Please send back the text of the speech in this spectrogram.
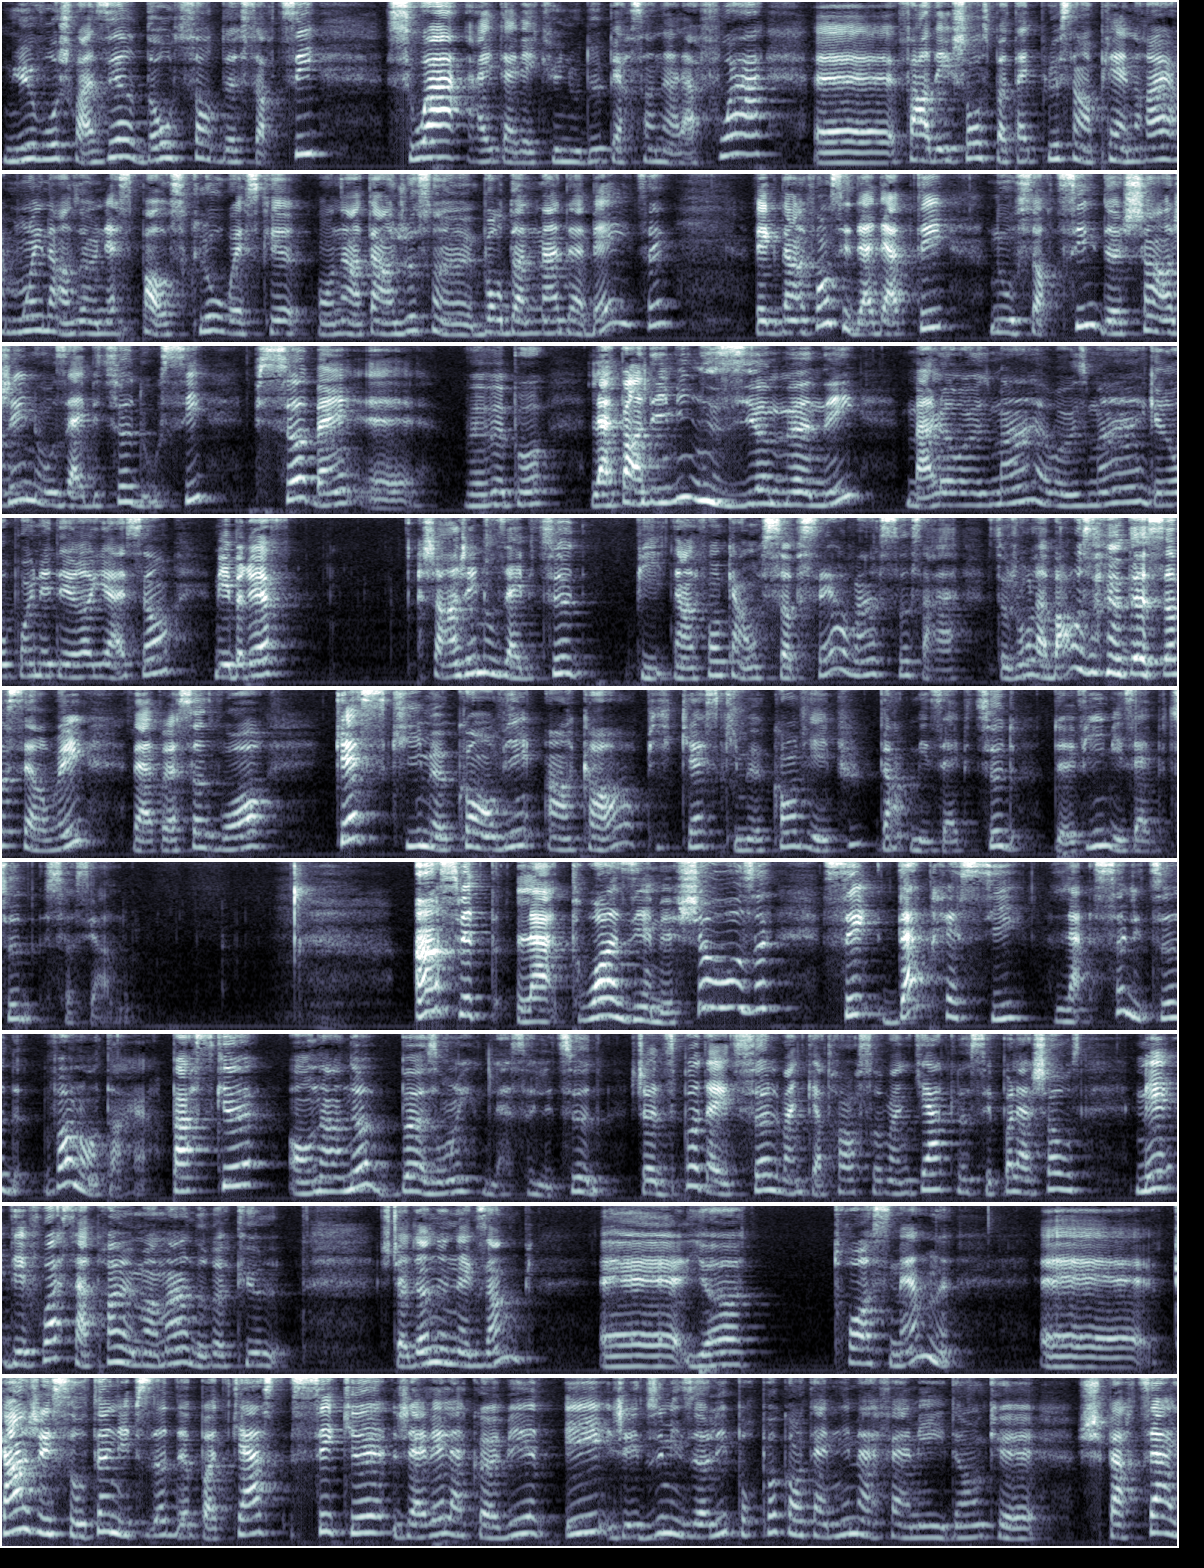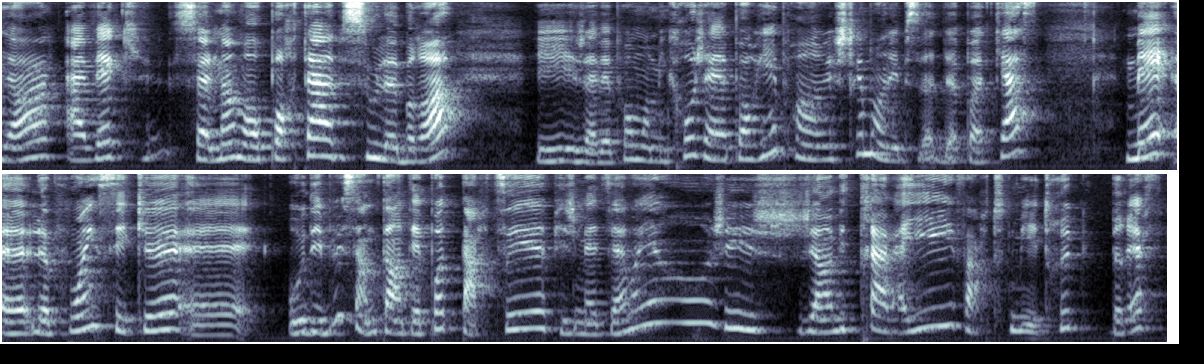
mieux vaut choisir d'autres sortes de sorties, soit être avec une ou deux personnes à la fois, euh, faire des choses peut-être plus en plein air, moins dans un espace clos où est-ce qu'on entend juste un bourdonnement d'abeilles, tu sais. Fait que dans le fond, c'est d'adapter nos sorties, de changer nos habitudes aussi. Puis ça, ben, euh, veux, pas. La pandémie nous y a menés, malheureusement, heureusement, gros point d'interrogation. Mais bref, changer nos habitudes, puis dans le fond, quand on s'observe, hein, ça, ça c'est toujours la base de s'observer, mais après ça, de voir qu'est-ce qui me convient encore, puis qu'est-ce qui me convient plus dans mes habitudes de vie, mes habitudes sociales. Ensuite, la troisième chose, c'est d'apprécier la solitude volontaire parce que on en a besoin de la solitude. Je te dis pas d'être seul 24 heures sur 24, c'est pas la chose, mais des fois ça prend un moment de recul. Je te donne un exemple. Euh, il y a trois semaines, euh, quand j'ai sauté un épisode de podcast, c'est que j'avais la COVID et j'ai dû m'isoler pour pas contaminer ma famille. Donc, euh, je suis partie ailleurs avec seulement mon portable sous le bras et j'avais pas mon micro, j'avais pas rien pour enregistrer mon épisode de podcast. Mais euh, le point, c'est que au début, ça me tentait pas de partir, puis je me disais, voyons, j'ai envie de travailler, faire tous mes trucs, bref.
